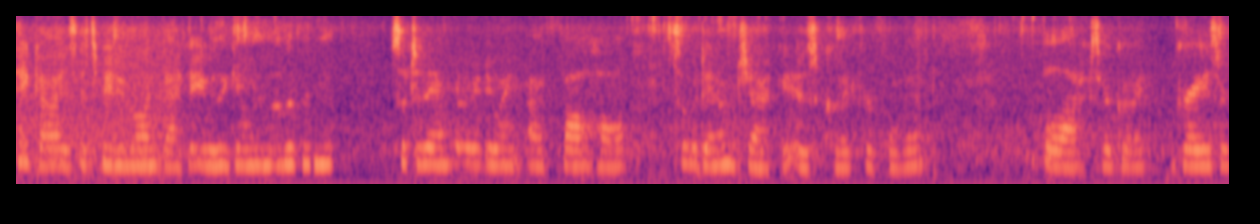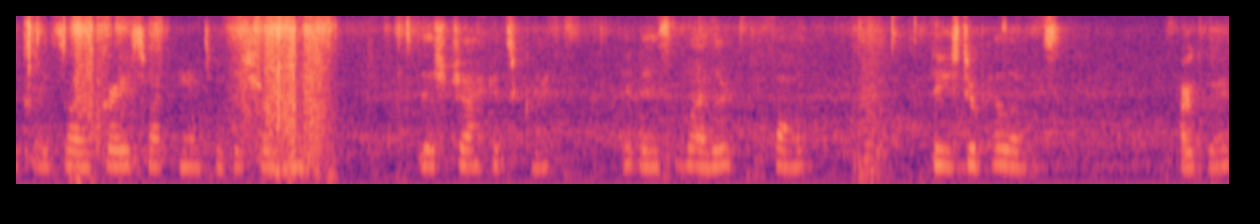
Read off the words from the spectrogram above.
Hey guys, it's Beauty Blonde back at you again with another video. So today I'm going to be doing a fall haul. So a denim jacket is good for fall. Blacks are good. Grays are good. So I have gray sweatpants with this shirt on. This jacket's good. It is leather, fall. These two pillows are good.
